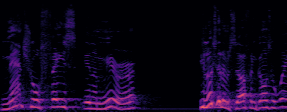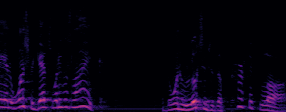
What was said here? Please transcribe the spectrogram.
natural face in a mirror. He looks at himself and goes away and at once forgets what he was like. But the one who looks into the perfect law,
